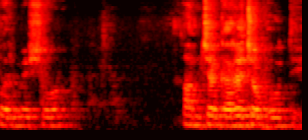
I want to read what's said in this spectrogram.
परमेश्वर आमच्या घराच्या भोवती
